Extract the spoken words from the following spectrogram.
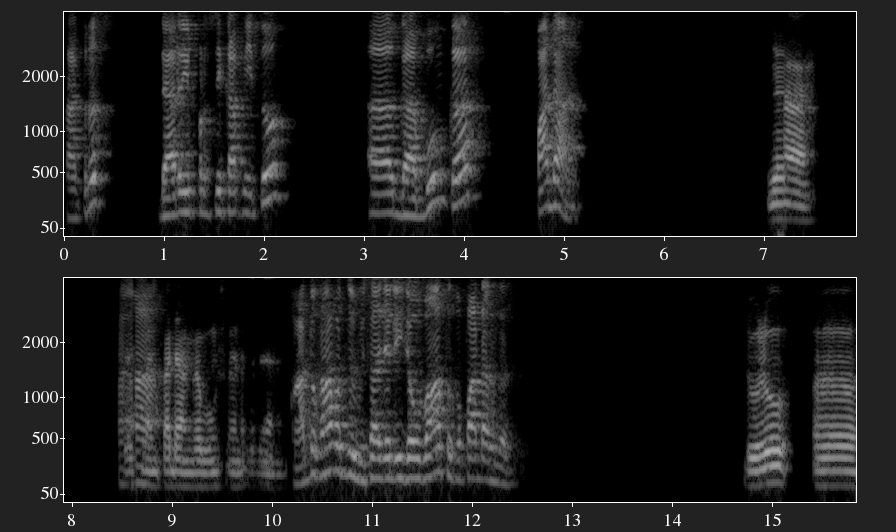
Nah terus dari Persikap itu eh, gabung ke Padang. Ya, saya Ah, Semen Padang gabung Semen Padang. Nah tuh kenapa tuh bisa jadi jauh banget tuh ke Padang tuh? Dulu eh,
